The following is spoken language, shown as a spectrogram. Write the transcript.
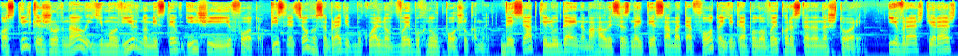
оскільки журнал ймовірно містив інші її фото. Після цього Сабредіт буквально вибухнув пошуками. Десятки людей намагалися знайти саме те фото, яке було використане на шторі. І, врешті-решт,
